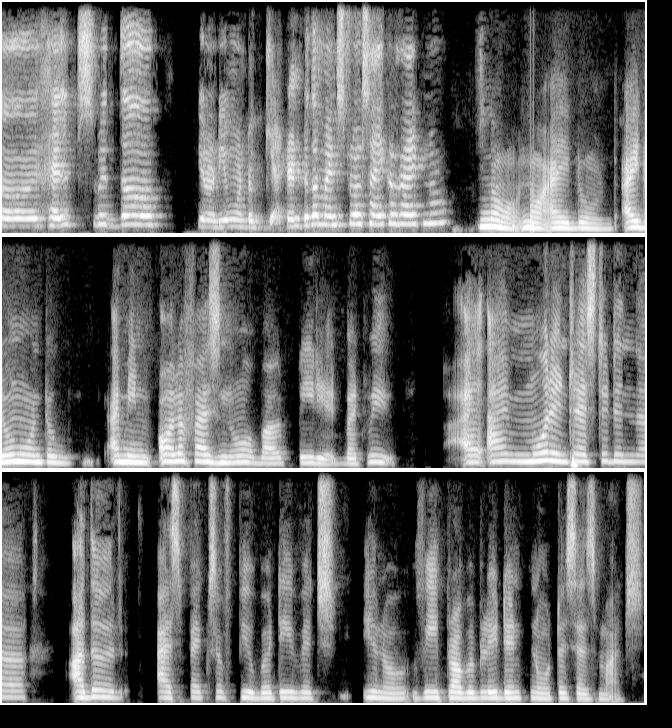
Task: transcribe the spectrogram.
uh, helps with the you know do you want to get into the menstrual cycle right now No, no, I don't. I don't want to. I mean, all of us know about period, but we, I, I'm more interested in the other aspects of puberty, which you know we probably didn't notice as much.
